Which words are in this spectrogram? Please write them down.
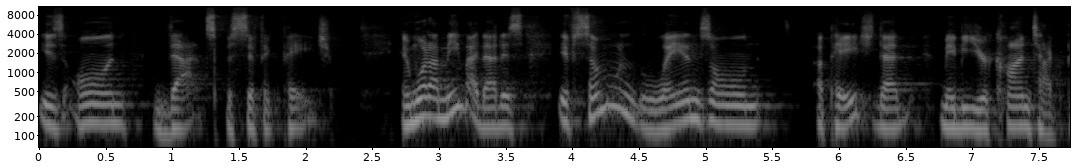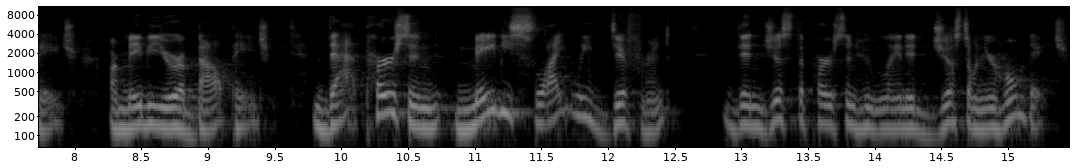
is on that specific page. And what I mean by that is if someone lands on a page that maybe your contact page or maybe your about page, that person may be slightly different than just the person who landed just on your homepage,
